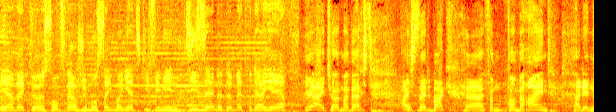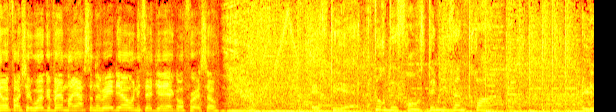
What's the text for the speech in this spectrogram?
et avec euh, son frère jumeau Simon Yates qui finit une dizaine de mètres derrière. Yeah, I tried my best. I slid back uh, from from behind. I didn't know if I should work with him. I asked on the radio, and he said, "Yeah, yeah, go for it." So. RTL, Tour de France 2023, le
